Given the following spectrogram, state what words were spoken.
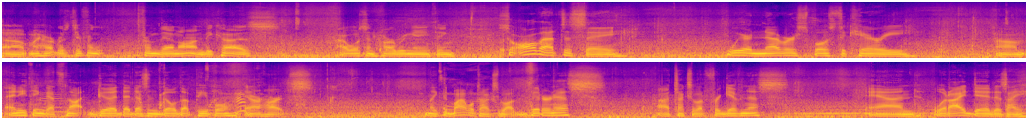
Uh, my heart was different from then on because I wasn't harboring anything. So all that to say, we are never supposed to carry um, anything that's not good that doesn't build up people in our hearts. Like the Bible talks about bitterness, uh, talks about forgiveness, and what I did is I,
